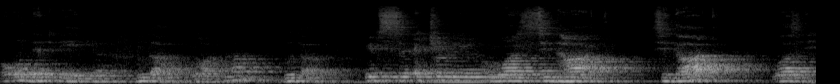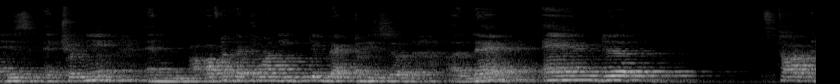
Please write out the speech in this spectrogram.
on that area, Buddha, Gautama, Buddha. Its actual name was Siddharth. Siddharth was his actual name and after that one he came back to his uh, uh, land and uh, start,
